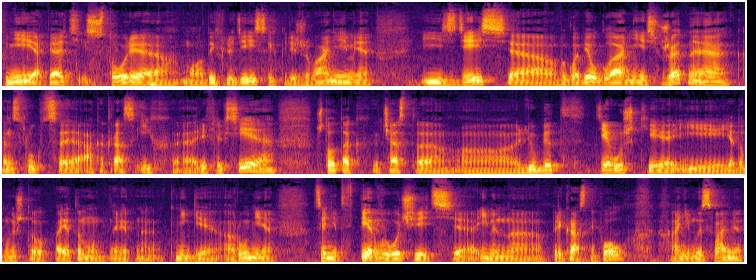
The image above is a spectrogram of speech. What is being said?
в ней опять история молодых людей с их переживаниями. И здесь э, во главе угла не сюжетная конструкция, а как раз их э, рефлексия, что так часто любят девушки. И я думаю, что поэтому, наверное, книги Руни ценит в первую очередь именно прекрасный пол, а не мы с вами.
